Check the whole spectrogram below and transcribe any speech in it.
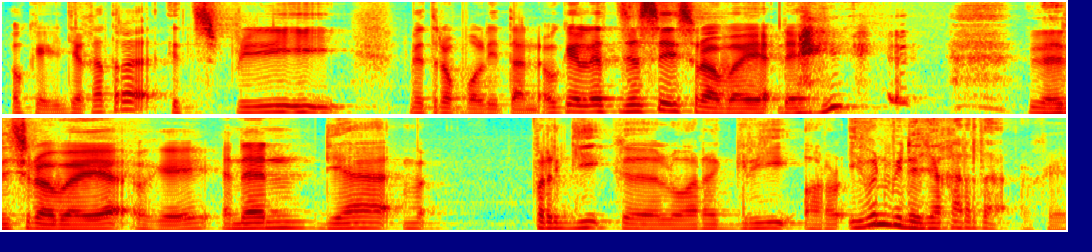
Oke, Jakarta it's pretty metropolitan. Oke, let's just say Surabaya deh. Dari Surabaya, oke. And then dia pergi ke luar negeri or even pindah Jakarta, oke.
